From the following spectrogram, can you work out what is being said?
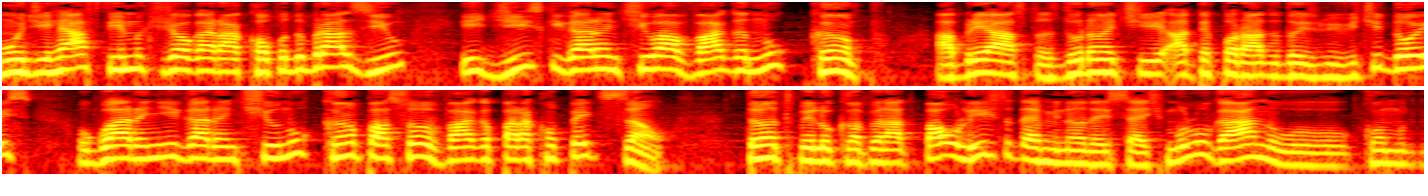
onde reafirma que jogará a Copa do Brasil e diz que garantiu a vaga no campo. Abre aspas, durante a temporada 2022, o Guarani garantiu no campo a sua vaga para a competição, tanto pelo Campeonato Paulista, terminando em sétimo lugar, no, como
